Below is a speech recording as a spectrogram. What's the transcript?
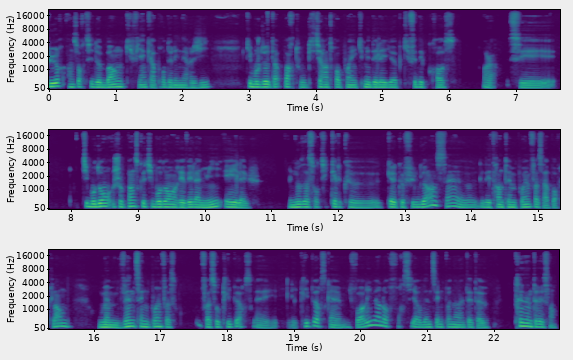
pur en sortie de banc qui vient, qui apporte de l'énergie, qui bouge de partout, qui tire à trois points, qui met des lay-ups, qui fait des crosses. Voilà. C'est. Je pense que Thibaudot en rêvait la nuit et il a eu. Il nous a sorti quelques, quelques fulgurances, hein, euh, les 31 points face à Portland, ou même 25 points face, aux Clippers. les Clippers, quand même, il faut arriver à leur forcer 25 points dans la tête à eux. très intéressant.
